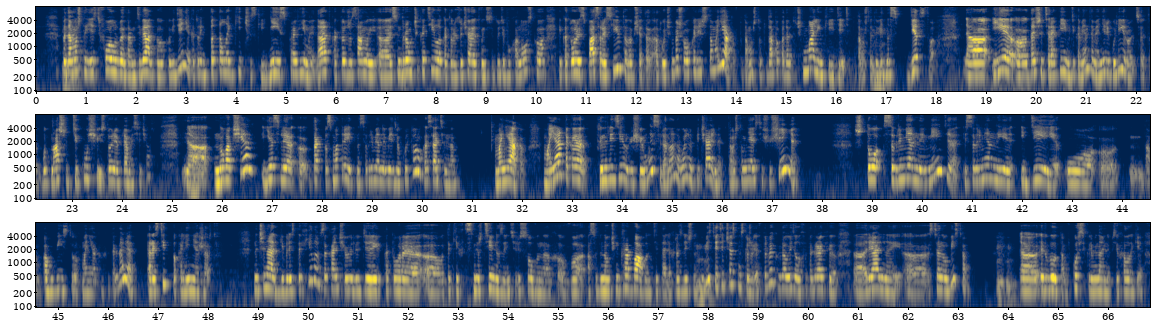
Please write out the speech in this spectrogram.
Потому что есть формы там, девиантного поведения, которые патологически неисправимые, да, как тот же самый э, синдром Чикатило, который изучают в институте Бухановского, и который спас Россию-то вообще-то от очень большого количества маньяков, потому что туда попадают очень маленькие дети, потому что это Мгм. видно с детства. А, И э, дальше терапией, медикаментами они регулируются. Это вот наша текущая история прямо сейчас. А, Но вообще, если э, так посмотреть на современную медиакультуру касательно маньяков, моя такая финализирующая мысль, она довольно печальная, потому что у меня есть ощущение, что современные медиа и современные идеи о, э, там, об убийствах, маньяках и так далее растит поколение жертв. Начиная от гибристофилов, заканчивая людей, которые э, вот таких смертельно заинтересованных в особенно очень кровавых деталях различных Мгм. убийств. Я тебе честно скажу, я впервые, когда увидела фотографию э, реальной э, сцены убийства, э, это было там в курсе криминальной психологии,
